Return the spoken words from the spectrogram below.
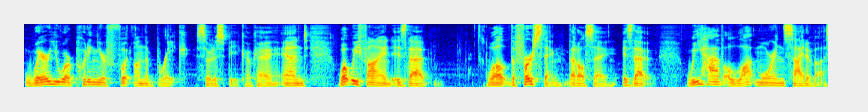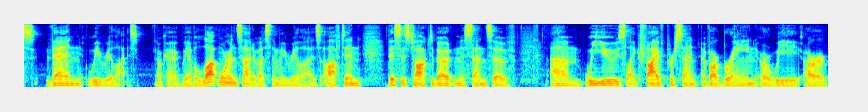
where you are putting your foot on the brake, so to speak. Okay. And what we find is that, well, the first thing that I'll say is that we have a lot more inside of us than we realize. Okay. We have a lot more inside of us than we realize. Often this is talked about in a sense of, um, we use like 5% of our brain or we are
